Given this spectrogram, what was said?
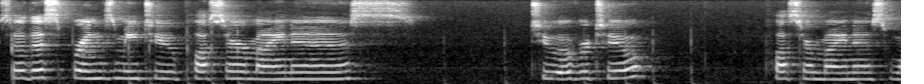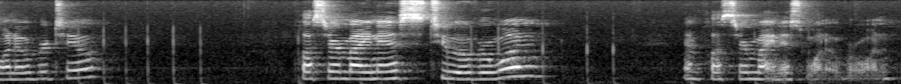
So this brings me to plus or minus 2 over 2, plus or minus 1 over 2, plus or minus 2 over 1, and plus or minus 1 over 1.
